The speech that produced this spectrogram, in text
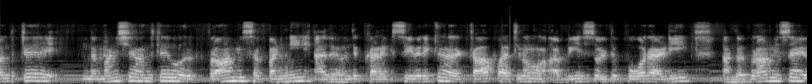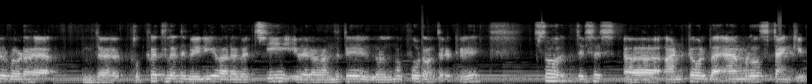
வந்துட்டு இந்த மனுஷன் வந்துட்டு ஒரு ப்ராமிஸை பண்ணி அதை வந்து கடைசி வரைக்கும் அதை காப்பாற்றணும் அப்படின்னு சொல்லிட்டு போராடி அந்த ப்ராமிஸை இவரோட இந்த துக்கத்துல இருந்து வெளியே வர வச்சு இவரை வந்துட்டு இவ்வளவு தூரம் கூட்டு வந்திருக்கு. So this is untold by Ambrose thank you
